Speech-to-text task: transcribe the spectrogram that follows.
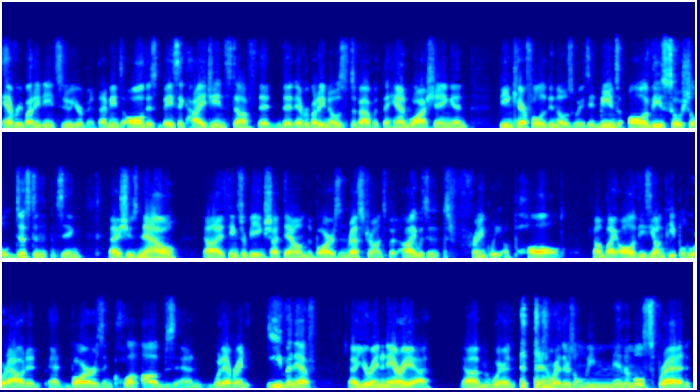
everybody needs to do your bit. That means all this basic hygiene stuff that that everybody knows about with the hand washing and being careful in those ways. It means all of these social distancing issues. Now uh, things are being shut down, the bars and restaurants, but I was just frankly appalled um, by all of these young people who are out at, at bars and clubs and whatever. And even if uh, you're in an area um, where where there's only minimal spread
